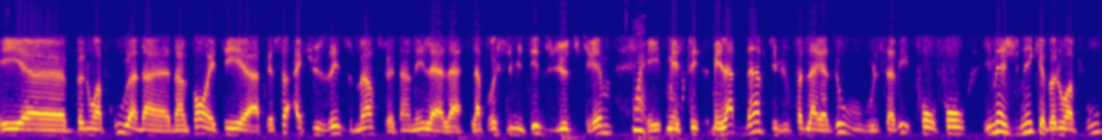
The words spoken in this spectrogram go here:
Et euh, Benoît Prou, dans, dans le fond, a été, euh, après ça, accusé du meurtre, étant donné la, la, la proximité du lieu du crime. Et, mais là-dedans, si vous faites de la radio, vous, vous le savez, il faut, faut imaginer que Benoît Prou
